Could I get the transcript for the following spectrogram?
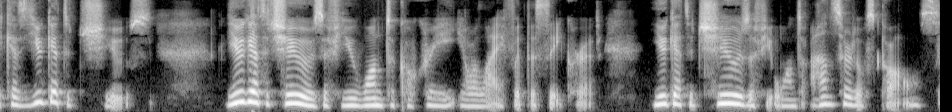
because you get to choose. You get to choose if you want to co create your life with the sacred. You get to choose if you want to answer those calls.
